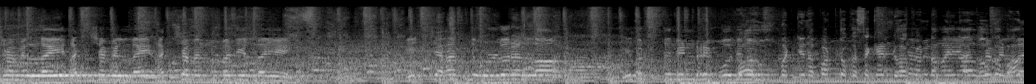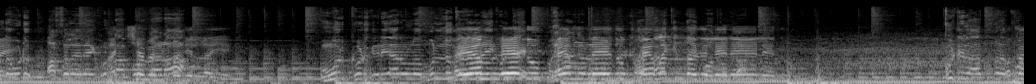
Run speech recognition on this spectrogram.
அச்சமில்லை அச்சமில்லை அச்சம் என்பது இல்லையே இச்சகத்து உள்ளுரெல்லாம் ఎదుర్తు నిండ్రి భోజనం పట్టిన పట్టు ఒక సెకండ్ అఖండమైన లోక బాంధవుడు అసలే లేకుండా పోతాడా మూర్ఖుడు గడియారంలో ముళ్ళు భయం లేదు భయం లేదు భయం అన్నది లేనే లేదు కుటిలాత్మ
